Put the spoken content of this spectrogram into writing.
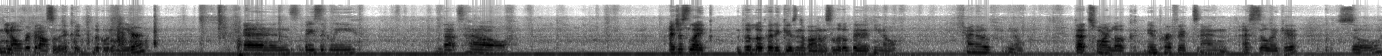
you know, rip it out so that it could look a little neater. And basically that's how I just like the look that it gives in the bottom. It's a little bit, you know, kind of, you know, that torn look, imperfect, and I still like it. So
